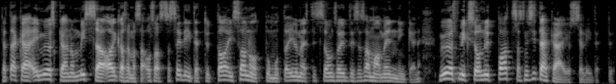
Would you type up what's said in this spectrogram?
Tätäkään ei myöskään ole missään aikaisemmassa osassa selitetty tai sanottu, mutta ilmeisesti se on silti se sama menninkäinen. Myös miksi se on nyt patsas, niin sitäkään ei ole selitetty.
